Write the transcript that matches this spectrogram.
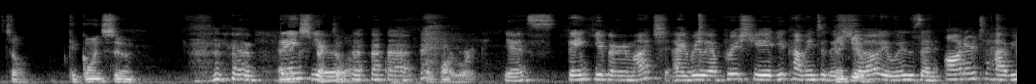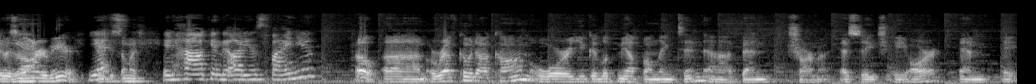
So get going soon. Thank and expect you. a lot of hard work. Yes, thank you very much. I really appreciate you coming to the thank show. You. It was an honor to have you here. It was here. an honor to be here. Yes. Thank you so much. And how can the audience find you? Oh, um, arevco.com, or you could look me up on LinkedIn, uh, Ben Sharma, S H A R M A.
